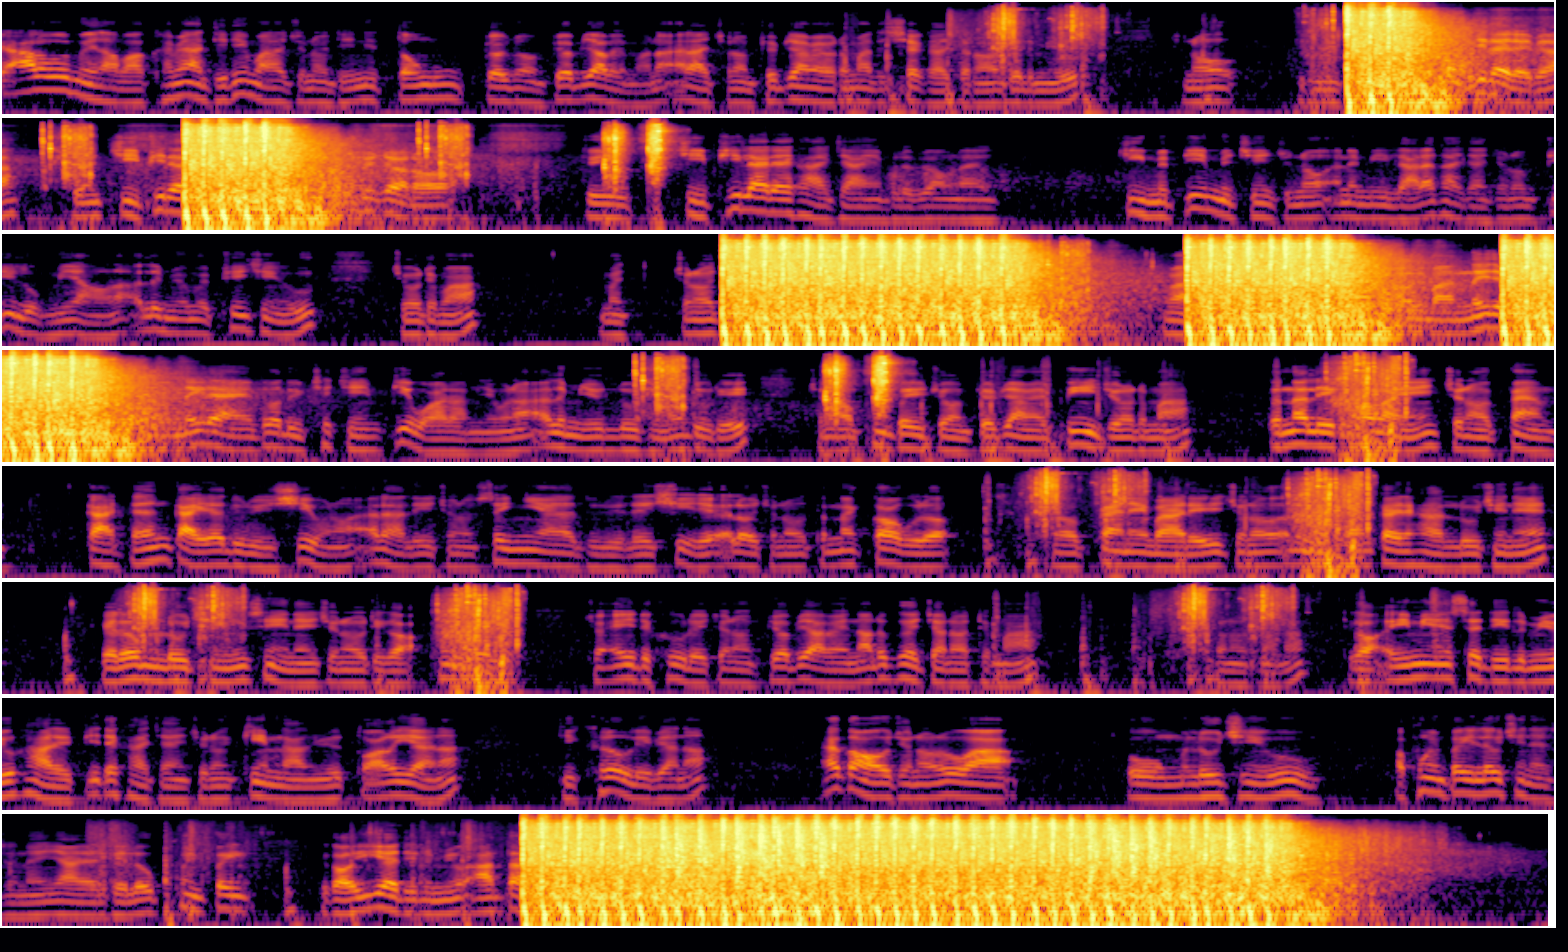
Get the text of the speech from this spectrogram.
ကဲအားလုံးမင်္ဂလာပါခင်ဗျာဒီနေ့မှာလည်းကျွန်တော်ဒီနေ့၃ခုပြောပြောပြောပြမယ်မှာနော်အဲ့ဒါကျွန်တော်ပြောပြမယ်ပထမတစ်ချက်ကကျွန်တော်ဒီလိုမျိုးကျွန်တော်ဒီလိုပြစ်လိုက်တယ်ဗျာကျွန်တော်ကြည်ပြစ်လိုက်တယ်ဆွကြတော့ဒီကြည်ပြစ်လိုက်တဲ့ခါကျရင်ဘယ်လိုပြောမလဲကြည်မပြည့်မချင်းကျွန်တော် enemy လာတဲ့ခါကျရင်ကျွန်တော်ပြစ်လို့မရအောင်နော်အဲ့လိုမျိုးမဖြစ်ချင်ဘူးကျွန်တော်ဒီမှာဒီမှာကျွန်တော်ဒီမှာဒီမှာနေတဲ့နေတိုင်းတော့သူချက်ချင်းပြစ်သွားတာမျိုးနော်အဲ့လိုမျိုးလိုချင်တဲ့သူတွေကျွန်တော်ဖွင့်ပေးကျွန်တော်ပြောပြမယ်ပြီးရင်ကျွန်တော်ဒီမှာ တနက်လေးခောက်လိုက်ရင်ကျွန်တော်ပန်ကတန်းကြိုက်တဲ့သူတွေရှိပါတော့အဲ့ဒါလေးကျွန်တော်စိတ်ညစ်ရတဲ့သူတွေလည်းရှိတယ်အဲ့တော့ကျွန်တော်တနက်ကောက်ပြီးတော့ကျွန်တော်ပန်နေပါတယ်ကျွန်တော်အဲ့လိုပန်ကြိုက်တဲ့ဟာလိုချင်တယ်ကြလို့မလိုချင်ဘူးဆိုရင်လည်းကျွန်တော်ဒီကအဖွင့်ပေးကျွန်တော်အဲ့ဒီတစ်ခုလေးကျွန်တော်ပြောပြမယ်နောက်တစ်ခုကကျွန်တော်ဒီမှာကျွန်တော်ကျွန်တော်ဒီကောင်အိမ်မင်းဆက်ဒီလိုမျိုးဟာတွေပြည့်တဲ့ခါကျရင်ကျွန်တော်ကင်မလာလိုမျိုးသွားလို့ရနော်ဒီခလုတ်လေးဗျာနော်အဲ့ကောင်ကိုကျွန်တော်တို့ကဟိုမလိုချင်ဘူးအဖွင့်ပိတ်လုပ်ချင်တယ်ဆိုရင်လည်းရတယ်တကယ်လို့ဖွင့်ပိတ်ဒီကောင်ကြီးကဒီလိုမျိုးအားတ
